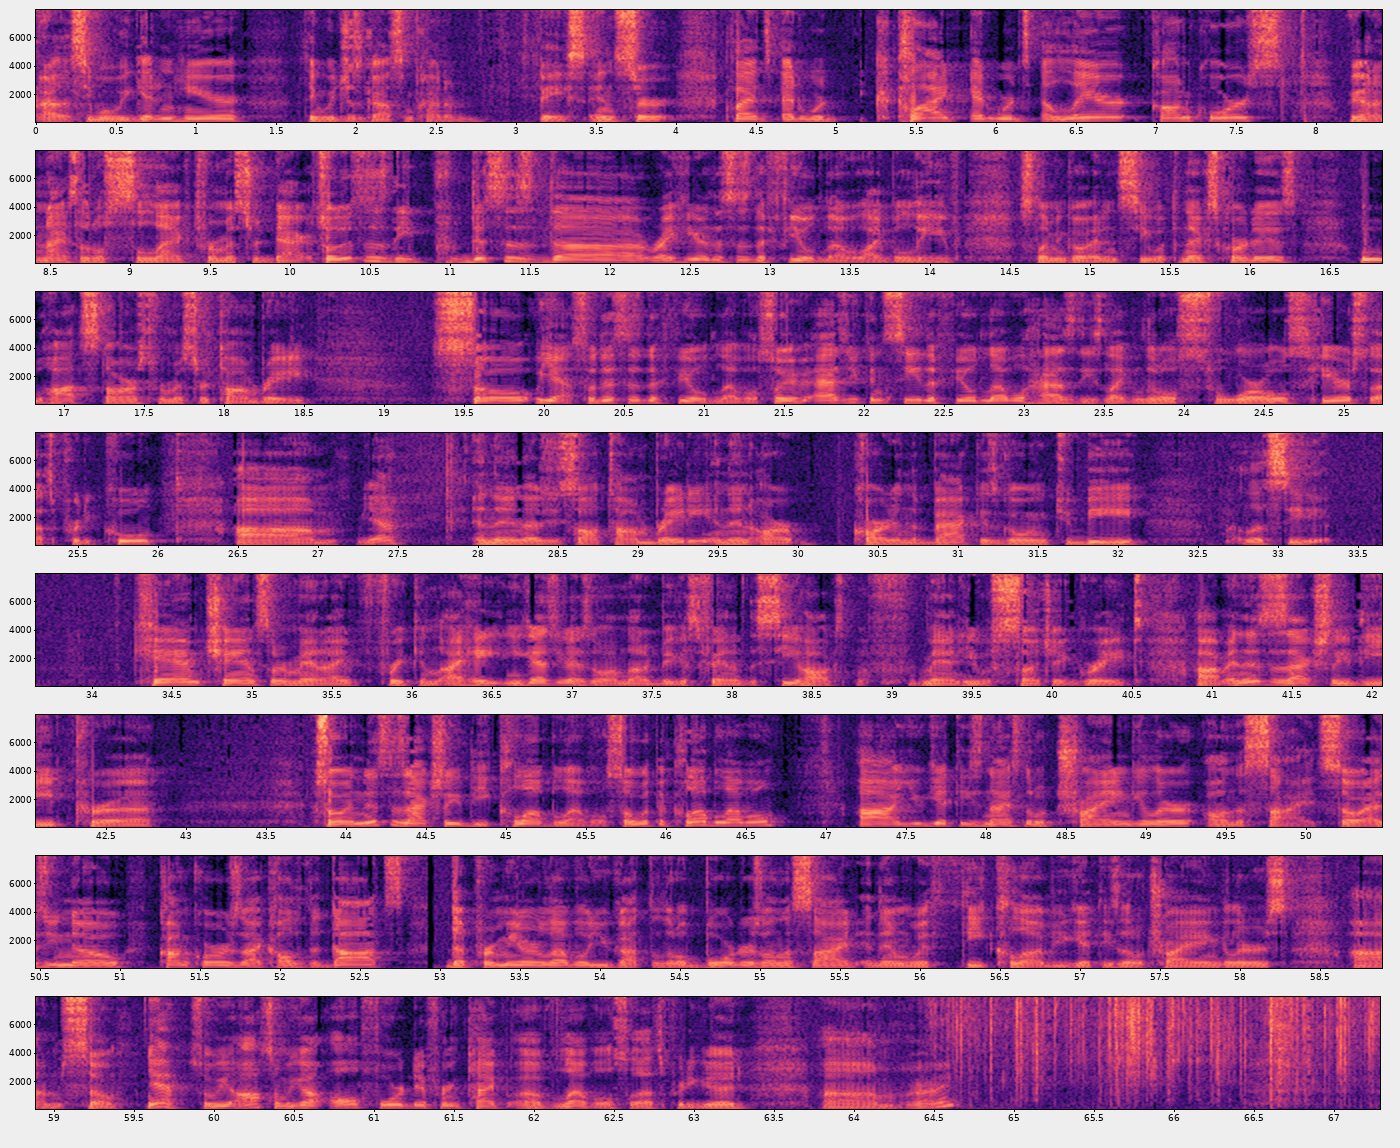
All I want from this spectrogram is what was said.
right, let's see what we get in here. I think we just got some kind of base insert. Clyde's Edward Clyde Edwards Helaire concourse. We got a nice little select for Mr. Dagger. So this is the this is the right here. This is the field level, I believe. So let me go ahead and see what the next card is. Ooh, hot stars for Mr. Tom Brady. So yeah, so this is the field level. So if, as you can see, the field level has these like little swirls here, so that's pretty cool. Um, yeah, and then as you saw, Tom Brady, and then our card in the back is going to be, let's see, Kam Chancellor, man, I freaking I hate you guys. You guys know I'm not a biggest fan of the Seahawks, but man, he was such a great. Um, and this is actually the per. So and this is actually the club level. So with the club level, uh, you get these nice little triangular on the sides. So as you know, concourse, I call it the dots. The premier level, you got the little borders on the side. And then with the club, you get these little triangulars. Um, so yeah, so we awesome. We got all four different type of levels. So that's pretty good. Um, all right.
